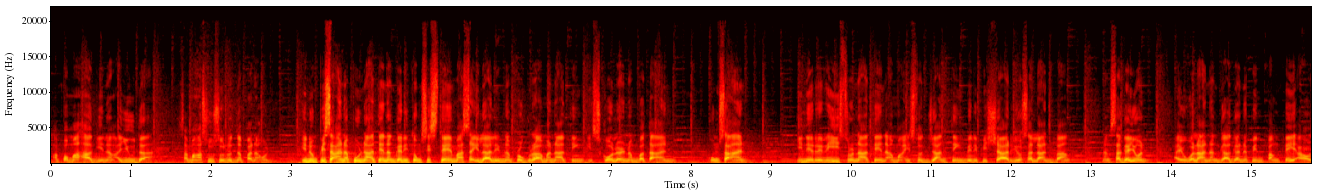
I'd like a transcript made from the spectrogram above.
ang pamahagi ng ayuda sa mga susunod na panahon. Inumpisahan na po natin ang ganitong sistema sa ilalim ng programa nating Scholar ng Bataan kung saan inirerehistro natin ang mga estudyanteng benepisyaryo sa Land Bank nang sa gayon ay wala nang gaganapin pang payout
